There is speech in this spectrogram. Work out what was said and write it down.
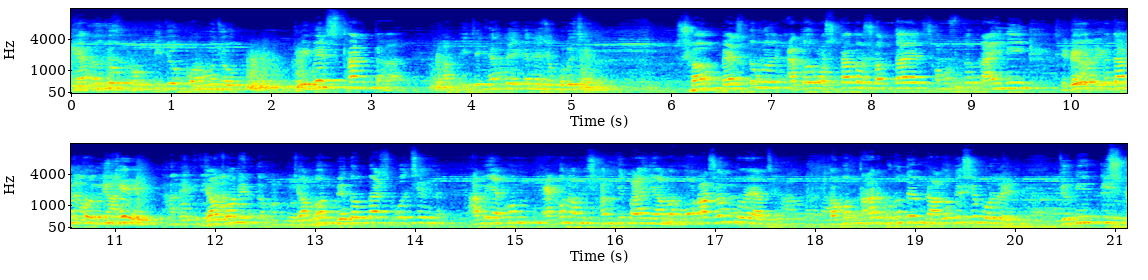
জ্ঞানযোগ, ভক্তিযোগ, কর্মযোগ, প্রেমের স্থানটা আপনি যেখানটা এখানে এসে বলেছেন সব ব্যস্ত এত অষ্টাদশ অধ্যায়ের সমস্ত কাহিনী বেদ বেদান্ত লিখে যখন যখন বেদব্যাস বলছেন, আমি এখন এখন আমি শান্তি পাইনি, আমার মন অশান্ত হয়ে আছে। তখন তার গুরুদেব নারদ এসে বললেন, যদি কৃষ্ণ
